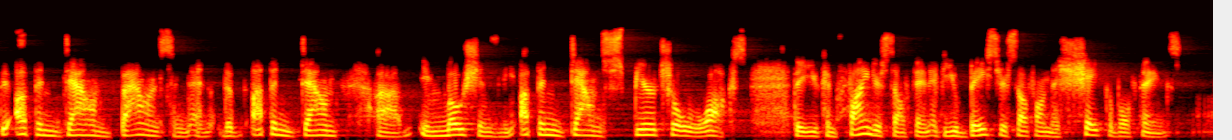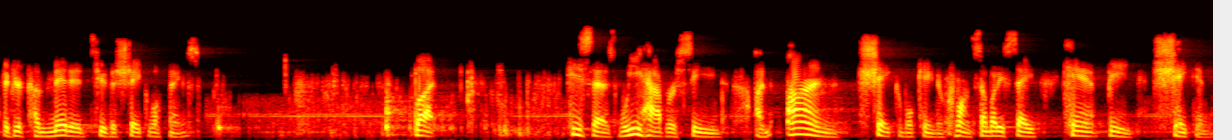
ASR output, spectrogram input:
the up and down balance and, and the up and down uh, emotions, the up and down spiritual walks that you can find yourself in if you base yourself on the shakable things, if you're committed to the shakable things. But he says, we have received an unshakable kingdom. Come on, somebody say, can't be shaken.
